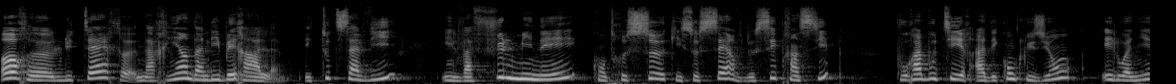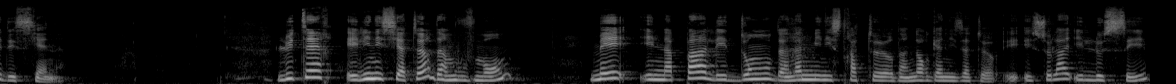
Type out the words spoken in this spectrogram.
Or, euh, Luther n'a rien d'un libéral. Et toute sa vie, il va fulminer contre ceux qui se servent de ses principes pour aboutir à des conclusions éloignées des siennes. Luther est l'initiateur d'un mouvement mais il n'a pas les dons d'un administrateur, d'un organisateur. Et, cela, il le sait.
